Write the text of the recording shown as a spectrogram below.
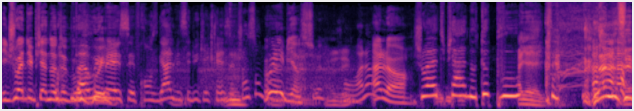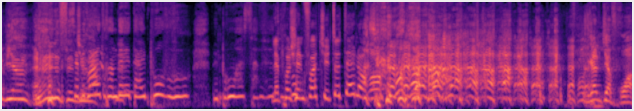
Il jouait du piano debout. Bah oui, mais c'est France Gall, mais c'est lui qui a créé cette Mm. chanson. quand Oui, même. bien sûr. Bon, voilà. Alors, Jouer du piano debout. Aïe, aïe, aïe. Là, elle le fait bien. Là, elle le fait C'est bien. peut-être un détail pour vous, mais pour moi, ça veut la prochaine fois, tu te tais, Laurent. France Gall qui a froid.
